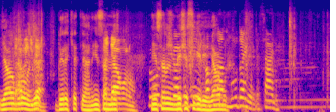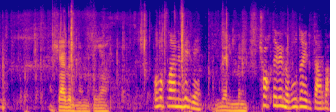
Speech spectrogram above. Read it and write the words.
Yağmur abi olunca gidelim. bereket yani. İnsan ne-. İnsanın Şöyle neşesi bir geliyor, kabından yağmur. buğday ver be Salih. Aşağı verin mesela ya. Oluklarını ver be. Verin verin. Çok da verme buğday tutar bak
